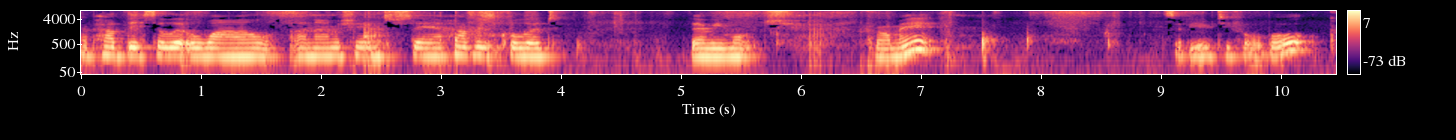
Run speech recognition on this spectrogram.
I've had this a little while and I'm ashamed to say I haven't coloured very much from it. It's a beautiful book.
